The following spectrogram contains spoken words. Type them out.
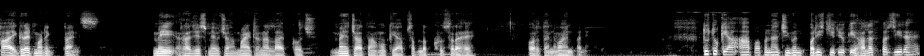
हाय ग्रेट मॉर्निंग फ्रेंड्स मैं Rajesh Mewcha my trainer life coach मैं चाहता हूँ कि आप सब लोग खुश रहे और धनवान बने। दोस्तों, क्या आप अपना जीवन परिस्थितियों की हालत पर जी रहे हैं?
